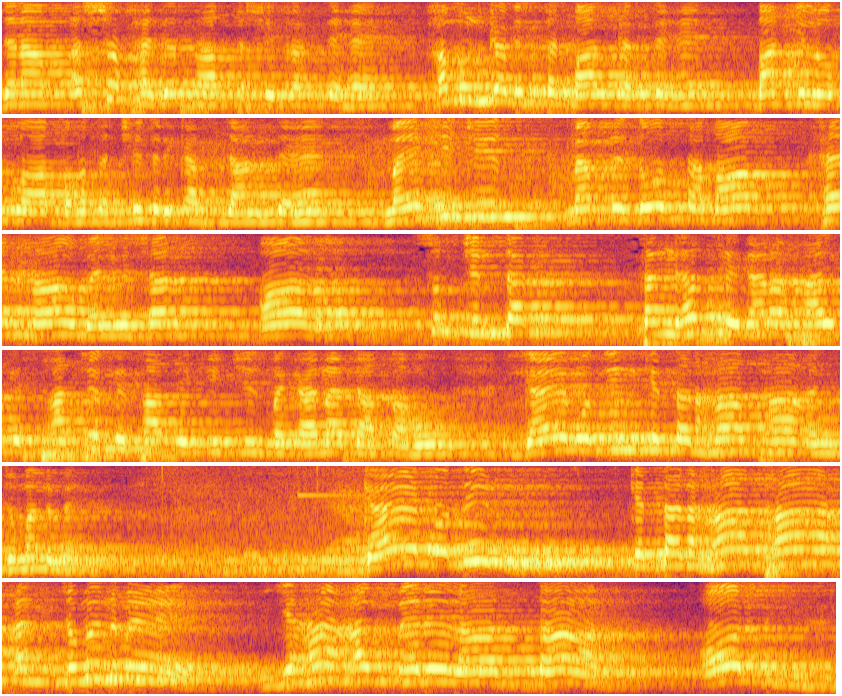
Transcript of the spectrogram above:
जनाब अशरफ हैदर साहब तशरीफ़ रखते हैं। हम उनका भी इस्तकबाल करते हैं। बाकी लोग को आप बहुत अच्छी तरीके से जानते हैं। मैं एक ही चीज़, मैं अपने दोस्त अबाब, खैर खां, वेलविशर और शुभचिंतक, संघर्ष ग्यारह साल के साथियों के साथ एक ही चीज़ मैं कहना चाहता हूँ। गए वो दिन के तनहा था अंजुमन में। गए वो दिन के तनहा था अंजुमन में, यहाँ अब मेरे राजदार और भी है।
